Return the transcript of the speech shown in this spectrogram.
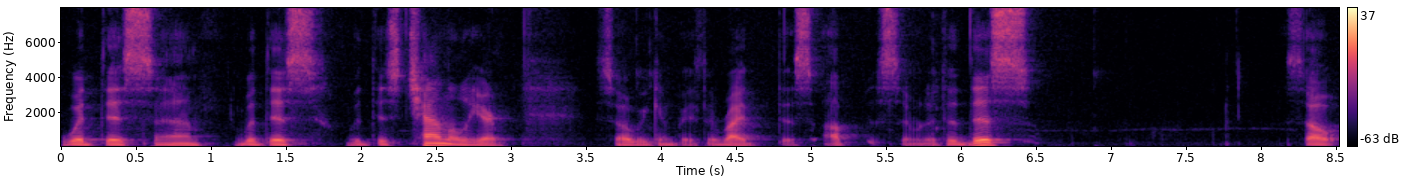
with this um, with this with this channel here. So we can basically write this up similar to this. So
